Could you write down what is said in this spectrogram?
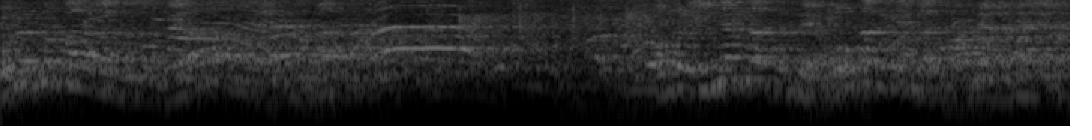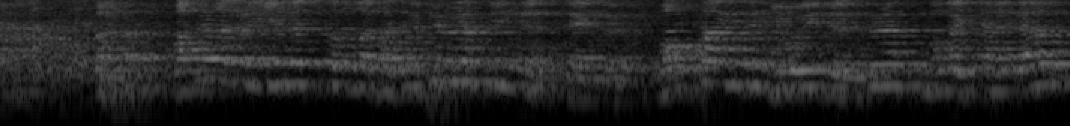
오른쪽 바라봐주시고요. 네. 어머니 인형 같으세요. 먹방 인형 같으세요. 네. 마찬가지로 이현자 씨도 뭔가 자신을 표현할 수 있는 네, 그 먹방이든 요리든 표현할 수 있는 뭐가 있지 않을까요?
